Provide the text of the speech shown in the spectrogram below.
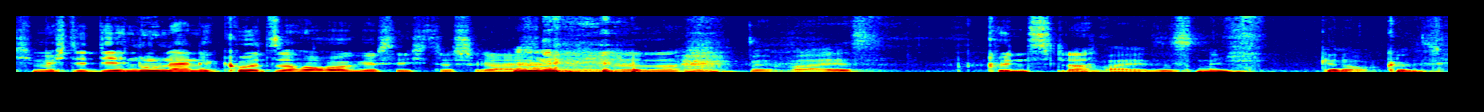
ich möchte dir nun eine kurze Horrorgeschichte schreiben. oder so. Wer weiß, Künstler. man weiß es nicht. Genau, Künstler.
